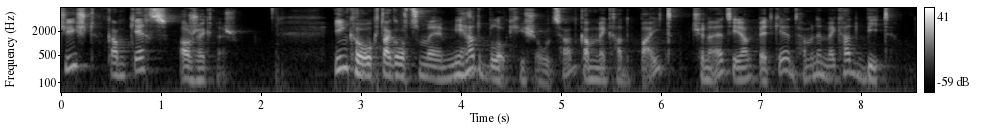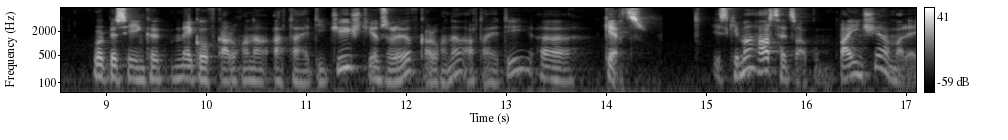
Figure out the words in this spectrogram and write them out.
ճիշտ կամ կեղծ արժեքներ։ Ինքը օգտագործում է մի հատ բլոկ հիշողության կամ մեկ հատ byte, չնայած իրան պետք է ընդհանրապես մեկ հատ bit, որպեսզի ինքը 1-ով կարողանա արտահայտի ճիշտ եւ 0-ով կարողանա արտահայտի կեղծ։ Իսկ հիմա հարց է ցակում. Բա ինչի համար է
